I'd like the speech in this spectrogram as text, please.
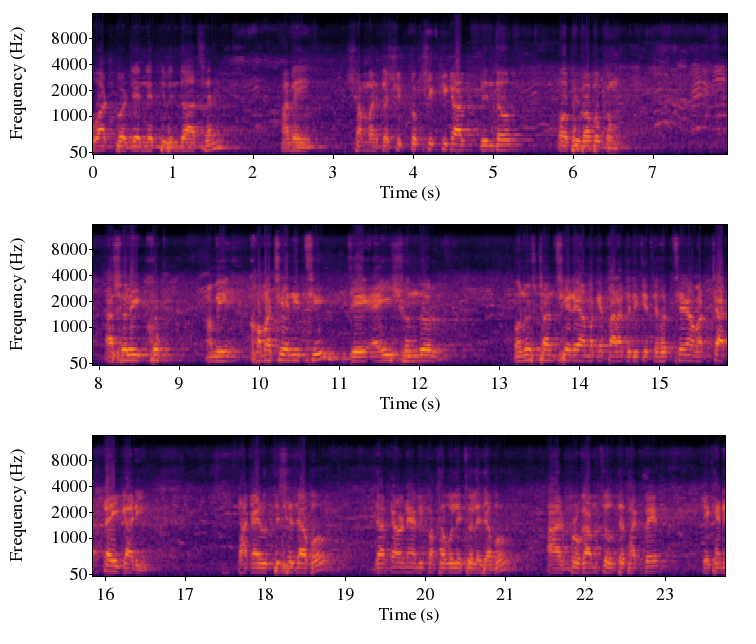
ওয়ার্ড পর্যায়ের নেতৃবৃন্দ আছেন। আমি সম্মানিত শিক্ষক শিক্ষিকা বৃন্দ ও অভিভাবকগণ। আসলেই খুব আমি ক্ষমা চেয়ে নিচ্ছি যে এই সুন্দর অনুষ্ঠান ছেড়ে আমাকে তাড়াতাড়ি যেতে হচ্ছে। আমার চারটাই গাড়ি ঢাকার উদ্দেশ্যে যাব, যার কারণে আমি কথা বলে চলে যাব। আর প্রোগ্রাম চলতে থাকবে। এখানে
